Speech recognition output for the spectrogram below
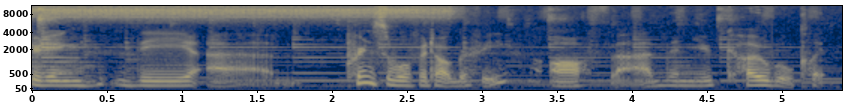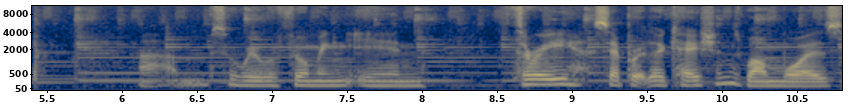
the uh, principal photography of uh, the new Cogel clip. Um, so we were filming in three separate locations. One was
